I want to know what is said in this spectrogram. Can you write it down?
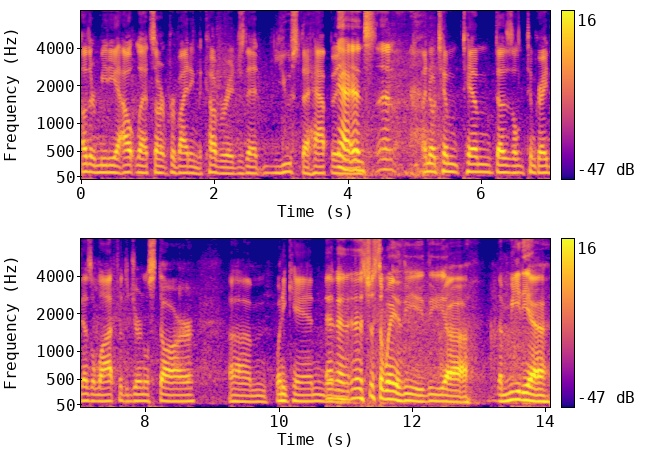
other media outlets aren't providing the coverage that used to happen. yeah, it's and I know Tim Tim does Tim Gray does a lot for the Journal Star um, when he can. and, and, and it's just the way the the uh, the media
